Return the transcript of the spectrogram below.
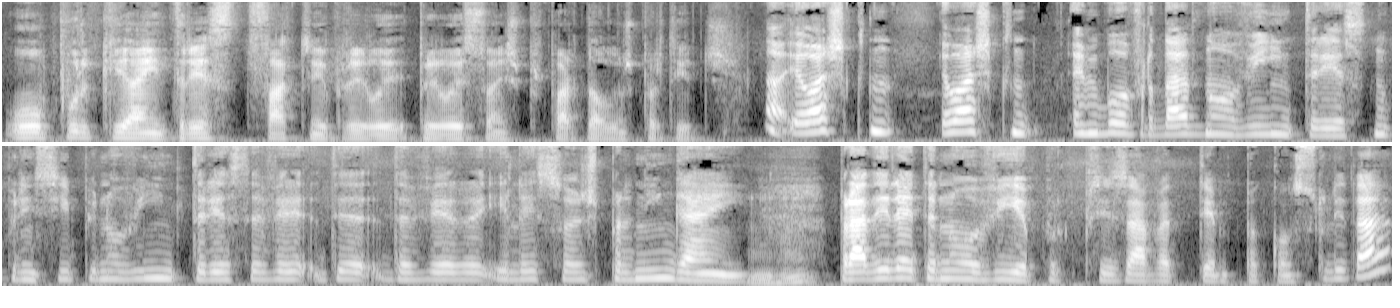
ou porque há interesse, de facto, em ir para eleições por parte de alguns partidos? Não, eu acho que, eu acho que em boa verdade, não havia interesse, no princípio, não havia interesse de haver, de, de haver eleições para ninguém. Uhum. Para a direita não havia, porque precisava de tempo para consolidar,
